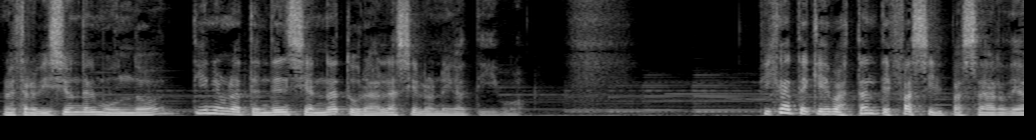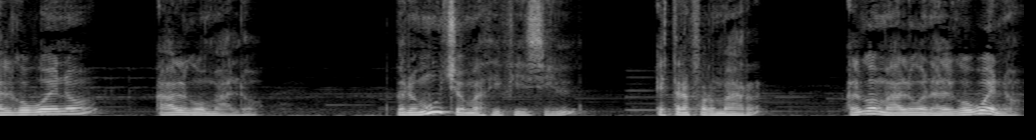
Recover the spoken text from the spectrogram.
Nuestra visión del mundo tiene una tendencia natural hacia lo negativo. Fíjate que es bastante fácil pasar de algo bueno a algo malo, pero mucho más difícil es transformar algo malo en algo bueno.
